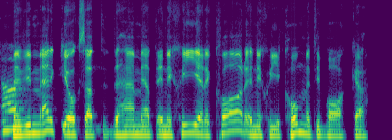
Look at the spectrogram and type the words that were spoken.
Ja. Men vi märker ju också att det här med att energier är kvar, energier kommer tillbaka,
